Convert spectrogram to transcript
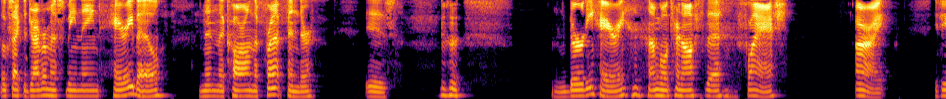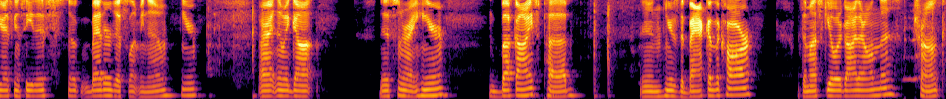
Looks like the driver must be named Harry Bell. And then the car on the front fender is Dirty Harry. I'm going to turn off the flash. Alright. If you guys can see this better, just let me know here. Alright, then we got this one right here. Buckeyes Pub. And here's the back of the car. With the muscular guy there on the trunk.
